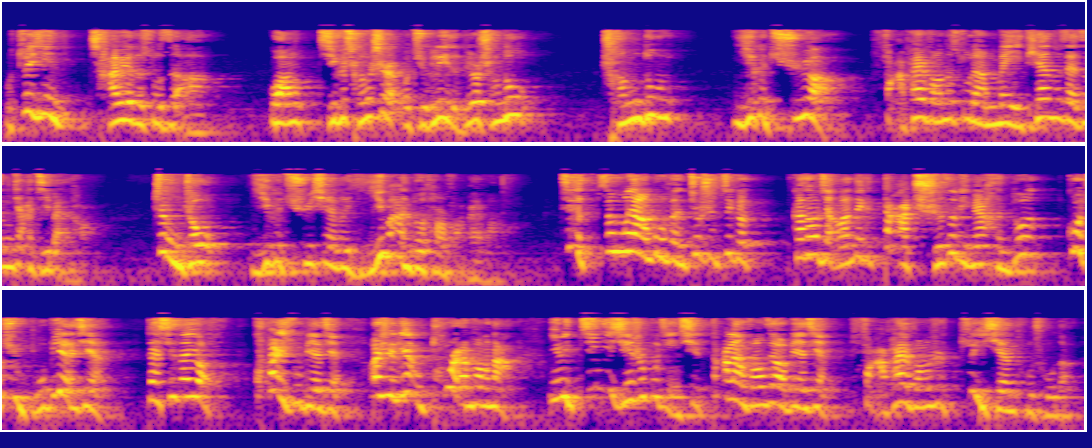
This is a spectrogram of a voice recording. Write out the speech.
我最近查阅的数字啊，光几个城市，我举个例子，比如成都，成都一个区啊，法拍房的数量每天都在增加几百套。郑州一个区现在都一万多套法拍房，这个增量部分就是这个刚才我讲了那个大池子里面很多过去不变现，但现在要快速变现，而且量突然放大。因为经济形势不景气，大量房子要变现，法拍房是最先突出的。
